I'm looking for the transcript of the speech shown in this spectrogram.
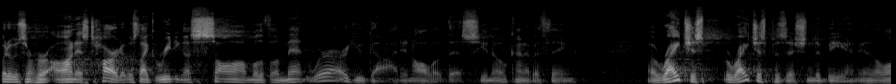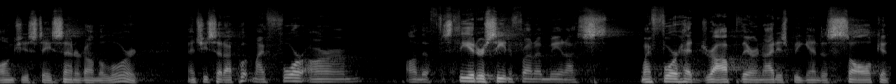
but it was her honest heart. It was like reading a psalm of lament. Where are you, God, in all of this? You know, kind of a thing. A righteous, a righteous position to be in, and as long as you stay centered on the Lord. And she said, I put my forearm on the theater seat in front of me, and I, my forehead dropped there, and I just began to sulk. And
